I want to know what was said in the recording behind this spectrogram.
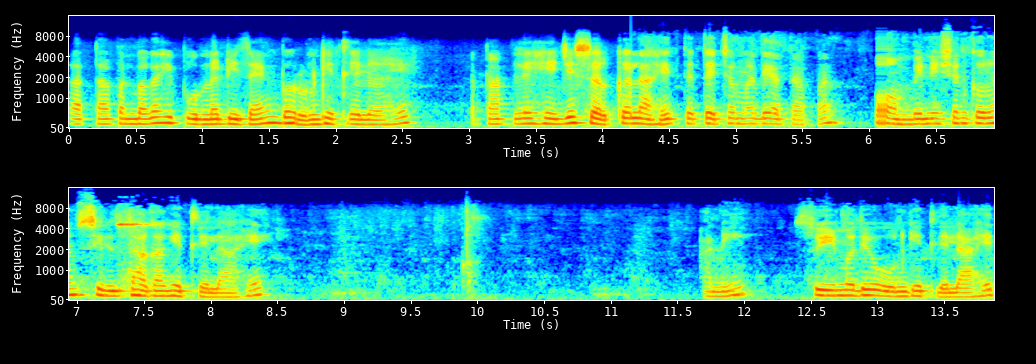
तर आता आपण बघा ही पूर्ण डिझाईन भरून घेतलेली आहे. आता आपले हे जे सर्कल आहेत तर त्याच्यामध्ये आता आपण कॉम्बिनेशन करून सिल्क धागा घेतलेला आहे. आणि सुईमध्ये ओन घेतलेले आहेत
